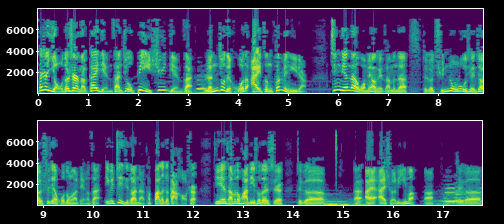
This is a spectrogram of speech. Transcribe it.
但是有的事儿呢，该点赞就必须点赞，人就得活得爱憎分明一点儿。今天呢，我们要给咱们的这个群众路线教育实践活动啊点个赞，因为这阶段呢，他办了个大好事儿。今天咱们的话题说的是这个，呃，爱爱舍离嘛，啊，这个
